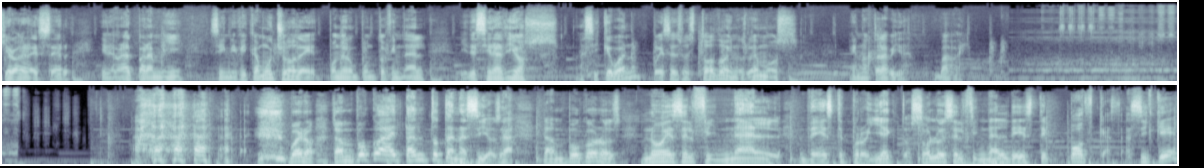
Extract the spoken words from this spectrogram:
Quiero agradecer y de verdad para mí significa mucho de poner un punto final y decir adiós. Así que bueno, pues eso es todo y nos vemos en otra vida. Bye bye. bueno, tampoco hay tanto tan así, o sea, tampoco nos no es el final de este proyecto, solo es el final de este podcast. Así que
